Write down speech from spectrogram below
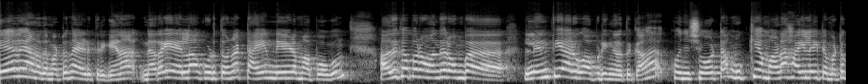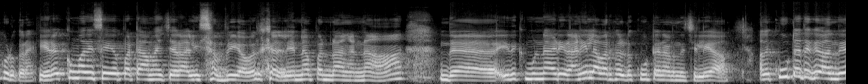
தேவையானதை மட்டும் தான் எடுத்திருக்கேன். ஏன்னா நிறைய எல்லாம் கொடுத்தோன்னா டைம் நீளமாக போகும். அதுக்கப்புறம் வந்து ரொம்ப லென்த்தியாக இருக்கும் அப்படிங்கிறதுக்காக கொஞ்சம் ஷார்ட்டாக முக்கியமான ஹைலைட்டை மட்டும் கொடுக்குறேன். இறக்குமதி செய்யப்பட்ட அமைச்சர் அலி சப்ரி அவர்கள் என்ன பண்ணுறாங்கன்னா இந்த இதுக்கு முன்னாடி ரணில் அவர்களோட கூட்டம் நடந்துச்சு இல்லையா? அந்த கூட்டத்துக்கு வந்து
